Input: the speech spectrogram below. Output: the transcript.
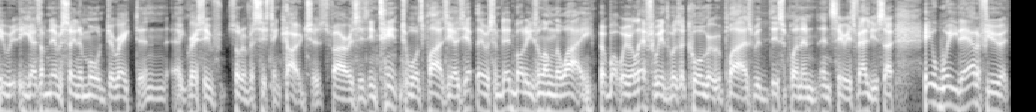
he, he goes, I've never seen a more direct and aggressive sort of assistant coach as far as his intent towards players. He goes, Yep, there were some dead bodies along the way, but what we were left with was a core group of players with discipline and, and serious values. So he'll weed out a few at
